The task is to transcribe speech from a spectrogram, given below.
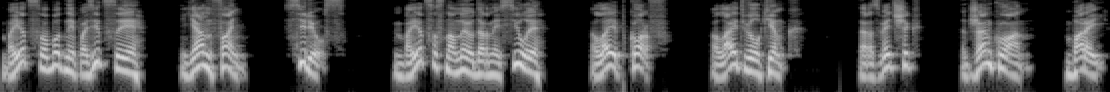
Боец свободной позиции Ян Фань. Сириус. Боец основной ударной силы Лейб Корф. Лайтвилл Кинг. Разведчик Джен Куан. Барей.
